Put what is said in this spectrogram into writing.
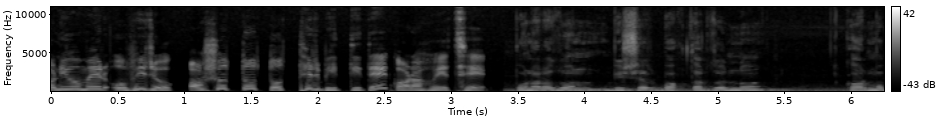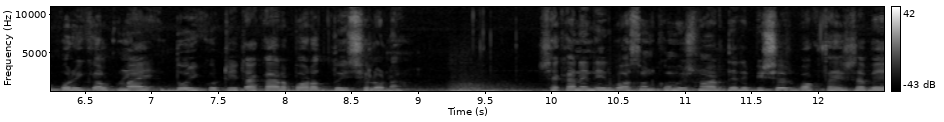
অনিয়মের অভিযোগ অসত্য তথ্যের ভিত্তিতে করা হয়েছে। পনেরো জন বিশেষ বক্তার জন্য কর্মপরিকল্পনায় দুই কোটি টাকার বরাদ্দই ছিল না। সেখানে নির্বাচন কমিশনারদের বিশেষ বক্তা হিসেবে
